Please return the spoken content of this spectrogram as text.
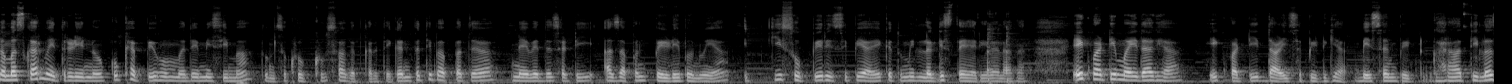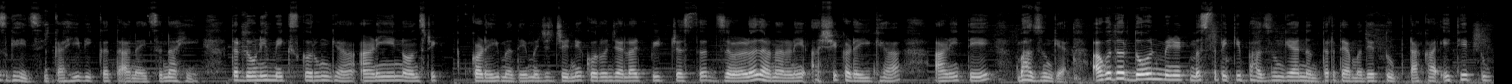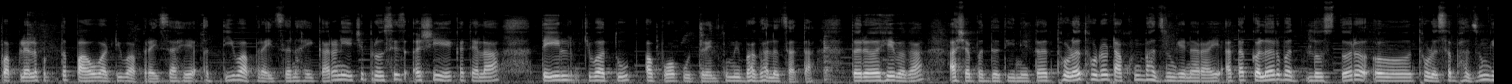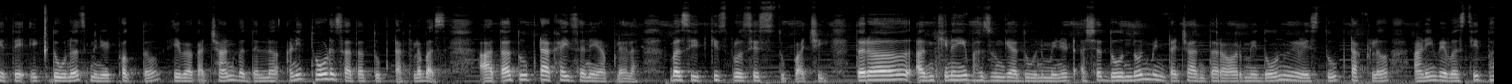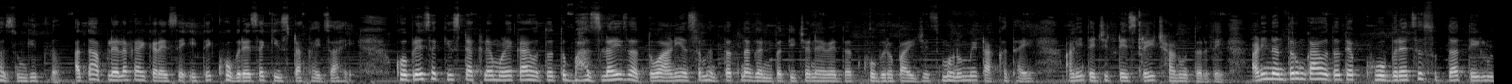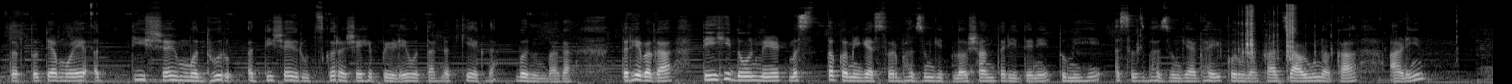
नमस्कार मैत्रिणींनो cook happy होममध्ये मी सीमा तुमचं खूप खूप स्वागत करते. गणपती बाप्पाच्या नैवेद्यासाठी आज आपण पेढे बनवूया. इतकी सोपी रेसिपी आहे की तुम्ही लगेच तयारीला लागाल. एक वाटी मैदा घ्या एक वाटी डाळीचं पीठ घ्या बेसन पीठ. घरातीलच घ्यायचे काही विकत आणायचं नाही. तर दोन्ही मिक्स करून घ्या आणि नॉनस्टिक कढईमध्ये म्हणजे जेणेकरून ज्याला पीठ जास्त जळलं जाणार नाही अशी कढई घ्या आणि ते भाजून घ्या. अगोदर दोन मिनिट मस्तपैकी भाजून घ्या नंतर त्यामध्ये तूप टाका. इथे तूप आपल्याला फक्त पाववाटी वापरायचं आहे अति वापरायचं नाही कारण याची प्रोसेस अशी आहे का त्याला तेल किंवा तूप आपोआप उतरेल तुम्ही बघालच आता. तर हे बघा अशा पद्धतीने. तर थोडं थोडं टाकून भाजून घेणार आहे. आता कलर बदलोस तर थोडंसं भाजून घेते. एक दोनच मिनिट फक्त. हे बघा छान बदललं आणि थोडंसं आता तूप टाकलं बस. आता तूप टाकायचं नाही आपल्याला. बस इतकीच प्रोसेस तुपाची. तर आणखीनही भाजून घ्या दोन मिनिट अशा दोन दोन मिनटाच्या अंतरावर मी दोन वेळेस तूप टाकलं आणि व्यवस्थित भाजून घेतलं. आता आपल्याला काय करायचं इथे खोबऱ्याचा किस टाकायचा आहे. खोबऱ्याचा किस टाकल्यामुळे काय होतं? तो भाजलाही जातो आणि असं म्हणतात ना गणपतीच्या नैवेद्यात खोबरं पाहिजेच म्हणून मी टाकत आहे आणि त्याची टेस्टही छान उतरते. आणि नंतरून काय होतं? त्या खोबऱ्याचंसुद्धा तेल उतरतं. त्यामुळे अतिशय मधुर अतिशय रुचकर असे हे पेढे होतात. नक्की एकदा बनवून बघा. तर हे बघा तेही दोन मिनिट मस्त कमी गॅसवर भाजून घेतलं. शांत रीतीने तुम्हीही असंच भाजून घ्या. घाई करू नका जाळू नका आणि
